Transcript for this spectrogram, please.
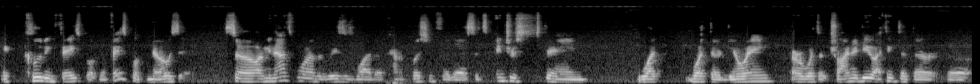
including Facebook, and Facebook knows it. So, I mean, that's one of the reasons why they're kind of pushing for this. It's interesting what what they're doing or what they're trying to do. I think that their the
